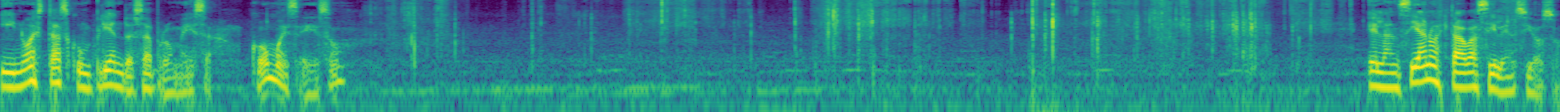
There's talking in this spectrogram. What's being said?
y no estás cumpliendo esa promesa. ¿Cómo es eso? El anciano estaba silencioso.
